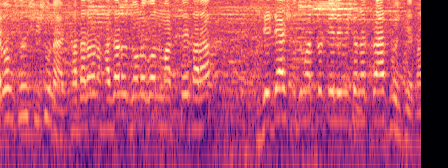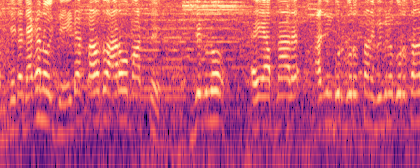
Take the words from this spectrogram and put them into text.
এবং শুধু শিশু না সাধারণ হাজারো জনগণ মারছে তারা। যেটা শুধুমাত্র টেলিভিশনে ক্রাশ হয়েছে মানে যেটা দেখানো হয়েছে, এটা ছাড়াও তো আরও মারছে যেগুলো এই আপনার আজিমপুর গোরস্থানে, বিভিন্ন গোরস্থানে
